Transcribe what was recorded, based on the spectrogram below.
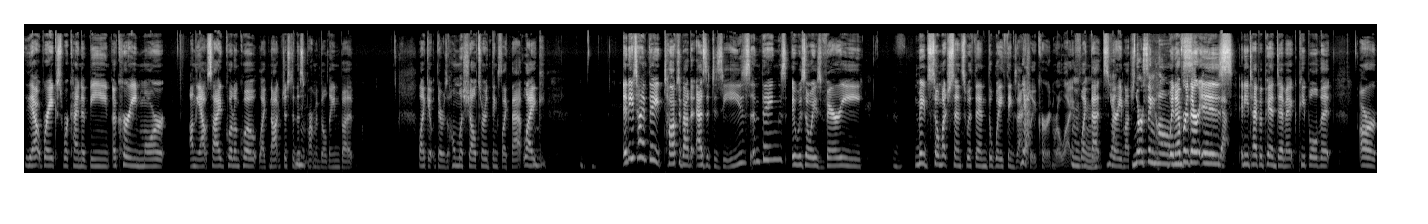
the outbreaks were kind of being occurring more on the outside, quote unquote, like not just in this Mhm. apartment building, but like it, there was a homeless shelter and things like that. Like Mhm. anytime they talked about it as a disease and things, it was always very made so much sense within the way things actually occur in real life. Like Mhm. that's Yeah. very much nursing home. whenever there is Yeah. any type of pandemic, people that are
